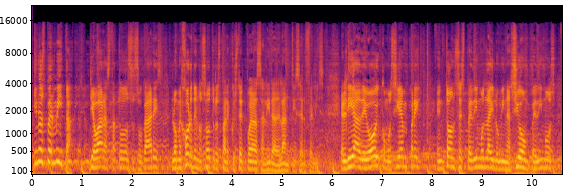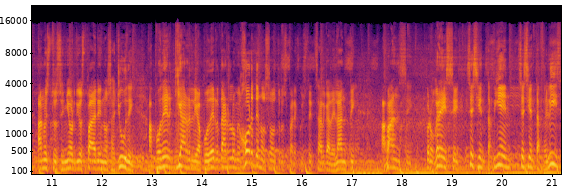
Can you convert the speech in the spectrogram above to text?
y nos permita llevar hasta todos sus hogares lo mejor de nosotros para que usted pueda salir adelante y ser feliz. El día de hoy, como siempre, entonces pedimos la iluminación, pedimos a nuestro Señor Dios Padre nos ayude a poder guiarle, a poder dar lo mejor de nosotros para que usted salga adelante avance, progrese, se sienta bien, se sienta feliz,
